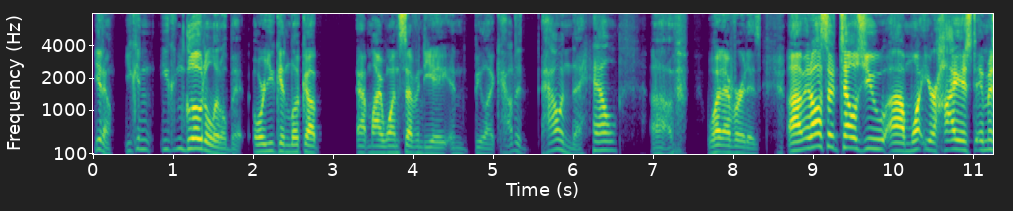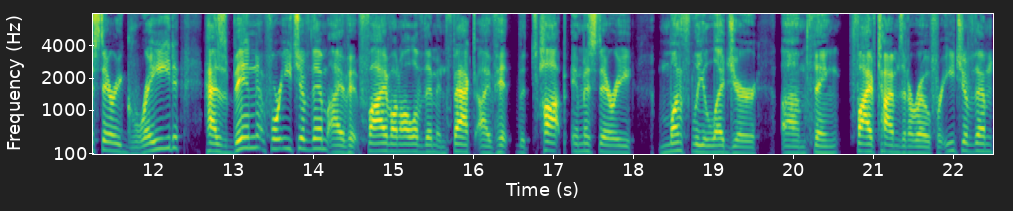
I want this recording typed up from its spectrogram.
you know you can you can gloat a little bit, or you can look up at my 178 and be like, how did how in the hell? Uh, whatever it is. Um, it also tells you um, what your highest emissary grade has been for each of them. I've hit five on all of them. In fact, I've hit the top emissary monthly ledger um, thing five times in a row for each of them.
